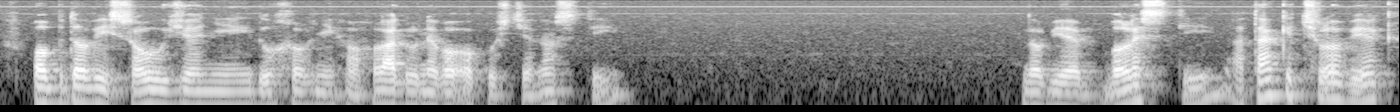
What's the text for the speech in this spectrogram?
v období soužení, duchovního hladu nebo opuštěnosti, v době bolesti a taky člověk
